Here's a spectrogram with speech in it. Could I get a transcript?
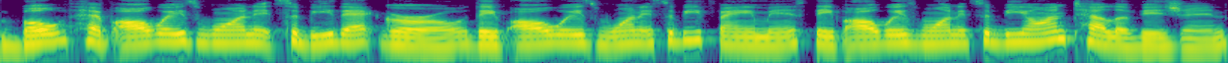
both have always wanted to be that girl. They've always wanted to be famous. They've always wanted to be on television.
